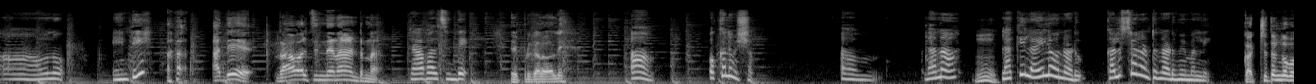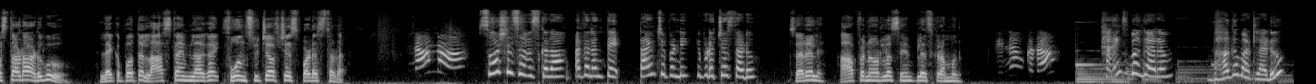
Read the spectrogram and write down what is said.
ఆ, అవును. ఏంటి? అదే రావాల్సిందేనా అంటున్నా. రావాల్సిందే. ఎప్పుడు కలవాలి? ఆ ఒక్క నిమిషం. నానా లక్కీ లైన్లో ఉన్నాడు. కలుస్తానంటున్నాడు మిమ్మల్ని. ఖచ్చితంగా వస్తాడా అడుగు? లేకపోతే లాస్ట్ టైం లాగా ఫోన్ స్విచ్ ఆఫ్ చేసి పడేస్తాడా? సోషల్ సర్వీస్ కదా అతనంతే టైం చెప్పండి ఇప్పుడు వచ్చేస్తాడు. సరేలే హాఫ్ అన్ అవర్లో సేమ్ ప్లేస్ రమ్మను. బంగారం. బాగా మాట్లాడు.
